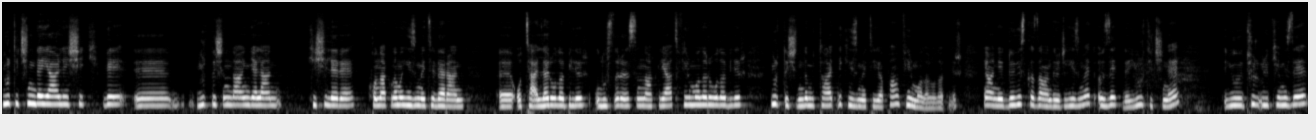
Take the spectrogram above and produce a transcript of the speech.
Yurt içinde yerleşik ve e, yurt dışından gelen kişilere konaklama hizmeti veren e, oteller olabilir, uluslararası nakliyat firmaları olabilir, yurt dışında müteahhitlik hizmeti yapan firmalar olabilir. Yani döviz kazandırıcı hizmet özetle yurt içine, tür ülkemize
